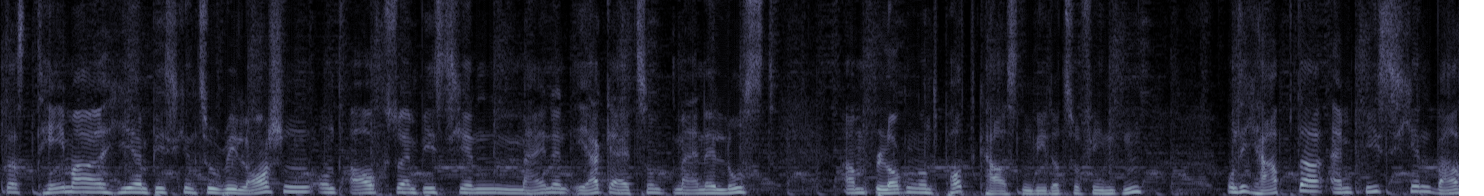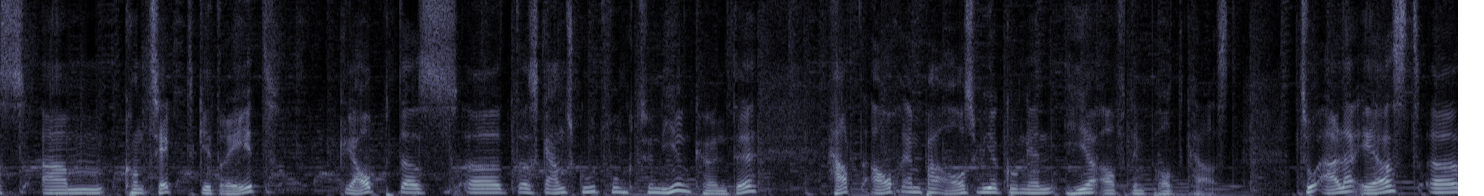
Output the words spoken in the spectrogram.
das Thema hier ein bisschen zu relaunchen und auch so ein bisschen meinen Ehrgeiz und meine Lust am Bloggen und Podcasten wiederzufinden. Und ich habe da ein bisschen was am Konzept gedreht. Glaubt, dass äh, das ganz gut funktionieren könnte. Hat auch ein paar Auswirkungen hier auf den Podcast. Zuallererst, äh,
